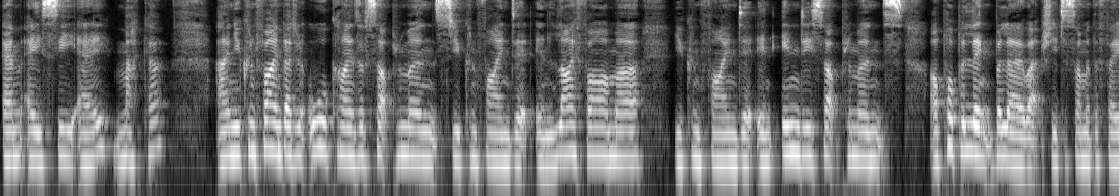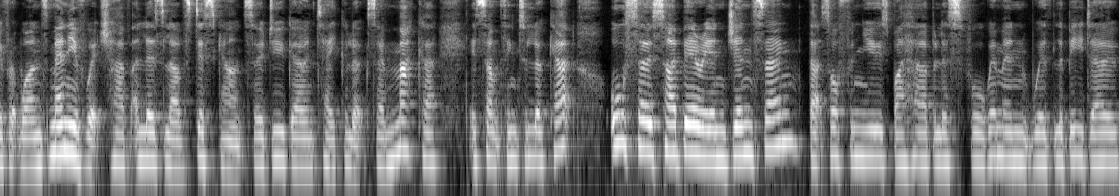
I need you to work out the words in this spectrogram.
M-A-C-A, maca. And you can find that in all kinds of supplements. You can find it in Life Armour. You can find it in Indi supplements. I'll pop a link below actually to some of the favourite ones, many of which have a Liz Loves discount. So do go and take a look. So maca is something to look at. Also Siberian ginseng, that's often used by herbalists for women with libido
